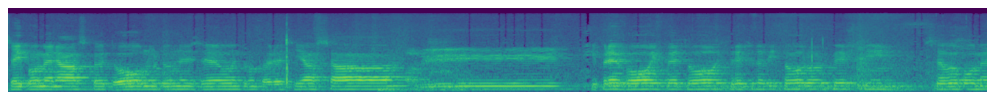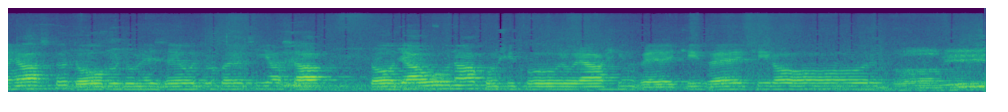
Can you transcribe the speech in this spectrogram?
să-i pomenească Domnul Dumnezeu într-o împărăția sa. Amin. Și pre voi, pe toți, preslăvitorul creștini, să vă pomenească Domnul Dumnezeu într-o împărăția sa, totdeauna, acum și pururea și în vecii vecilor. Cea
